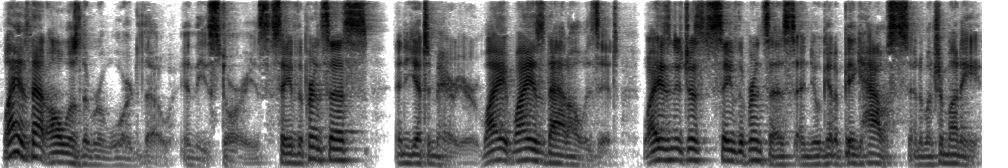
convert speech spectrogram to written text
Why is that always the reward, though, in these stories? Save the princess, and you get to marry her. Why why is that always it? Why isn't it just save the princess and you'll get a big house and a bunch of money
